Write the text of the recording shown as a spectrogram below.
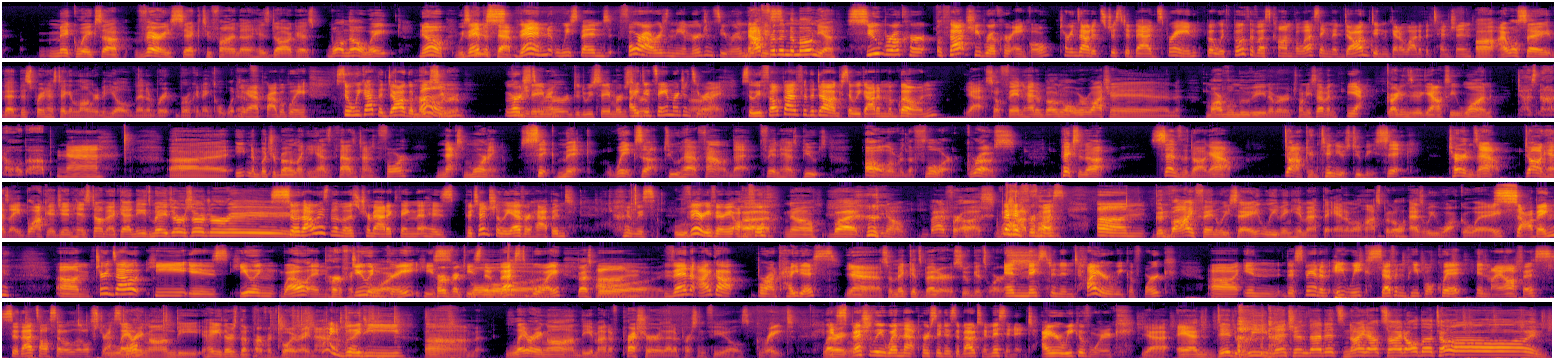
Mick wakes up very sick to find that his dog has. Well, no, wait. No, We then, skipped a step. Then we spend four hours in the emergency room. Not for the pneumonia. Sue broke her, thought she broke her ankle. Turns out it's just a bad sprain. But with both of us convalescing, the dog didn't get a lot of attention. Uh, I will say that this sprain has taken longer to heal than a bra- broken ankle would have. Yeah, probably. So we got the dog a Emergency bone. room. Emergency did room. emer- did we say emergency I room? did say emergency All room. right. So we felt bad for the dog, so we got him a bone. Yeah, so Finn had a bone while we are watching Marvel movie number 27, Yeah. Guardians of the Galaxy 1. Does not hold up. Nah. Uh, eating a butcher bone like he has a thousand times before. Next morning, sick Mick wakes up to have found that Finn has puked all over the floor. Gross. Picks it up, sends the dog out. Dog continues to be sick. Turns out, dog has a blockage in his stomach and needs major surgery. So that was the most traumatic thing that has potentially ever happened. It was Ooh. very, very awful. Uh, no, but you know, bad for us. Was Bad for fun. us. Um, Goodbye, Finn. We say, leaving him at the animal hospital as we walk away. sobbing. Um, turns out he is healing well and Perfect doing boy. great. He's Perfect He's boy. the best boy. Best boy. Um, then I got bronchitis yeah. So Mick gets better. Sue gets worse. and missed an entire week of work. Uh, in the span of eight weeks, seven people quit in my office, so that's also a little stressful. layering on the hey, there's the perfect boy right now. Hi, buddy. Um, layering on the amount of pressure that a person feels. Great. Layering on- Especially when that person is about to miss an entire week of work. yeah. And did we mention that it's night outside all the time?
